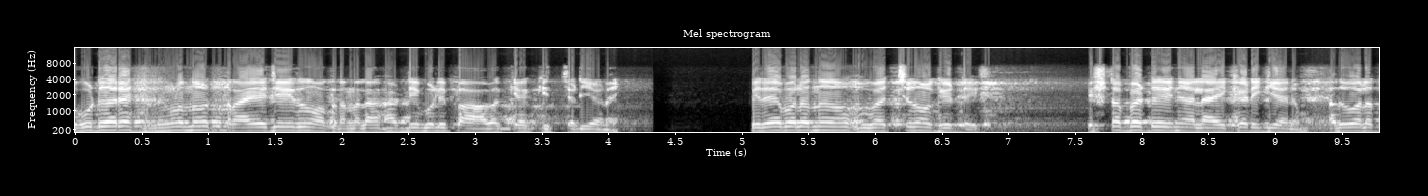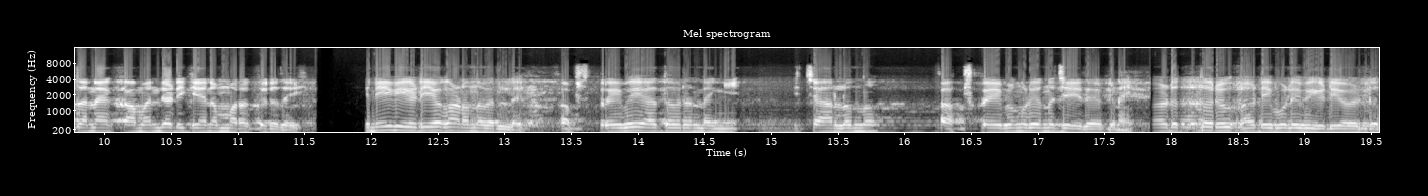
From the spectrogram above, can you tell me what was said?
അപ്പൊ കൂട്ടുകാരെ നിങ്ങളൊന്ന് ട്രൈ ചെയ്ത് നോക്കണം. നല്ല അടിപൊളി പാവയ്ക്ക കിച്ചടിയാണ്. ഇതേപോലെ ഒന്ന് വെച്ച് നോക്കിയിട്ട്. ഇഷ്ടപ്പെട്ട് കഴിഞ്ഞാൽ ലൈക്ക് അടിക്കാനും അതുപോലെ തന്നെ കമന്റ് അടിക്കാനും മറക്കരുതേ. ഇനി ഈ വീഡിയോ കാണുന്നവരില്ലേ സബ്സ്ക്രൈബ് ചെയ്യാത്തവരുണ്ടെങ്കിൽ ഈ ചാനലൊന്ന് സബ്സ്ക്രൈബും കൂടി ഒന്ന് ചെയ്തേക്കണേ. അടുത്തൊരു അടിപൊളി വീഡിയോ ആയിട്ട്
